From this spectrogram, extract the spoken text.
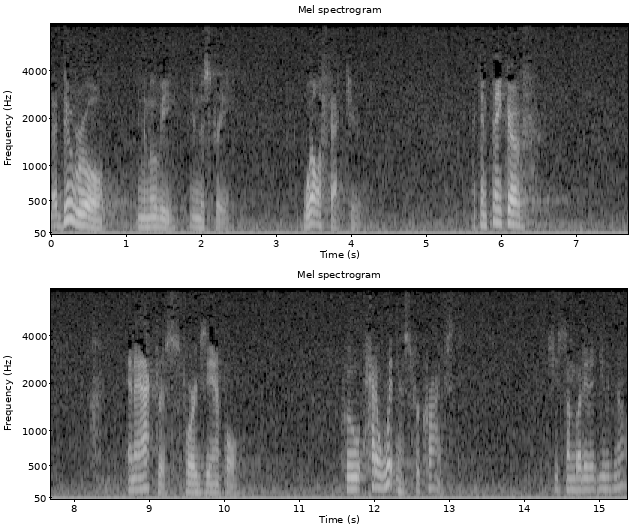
that do rule in the movie industry will affect you. I can think of an actress, for example, who had a witness for Christ. She's somebody that you would know.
